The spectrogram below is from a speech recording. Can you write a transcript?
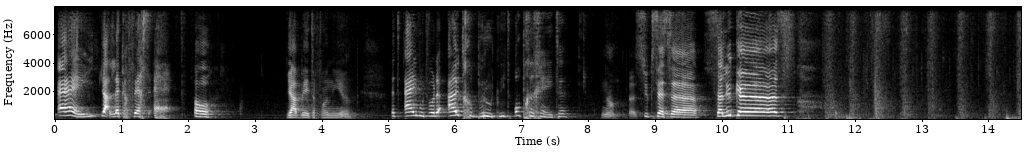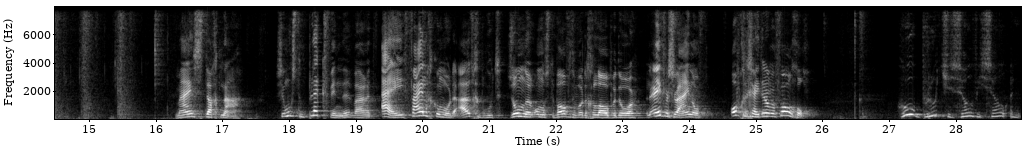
Ei? Ja, lekker vers ei. Oh. Ja, beter van eh. Het ei moet worden uitgebroed, niet opgegeten. Nou, eh, succes. Salukes! Meis dacht na. Ze moest een plek vinden waar het ei veilig kon worden uitgebroed zonder ondersteboven te worden gelopen door een everzwijn of opgegeten door een vogel. Hoe broed je sowieso een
